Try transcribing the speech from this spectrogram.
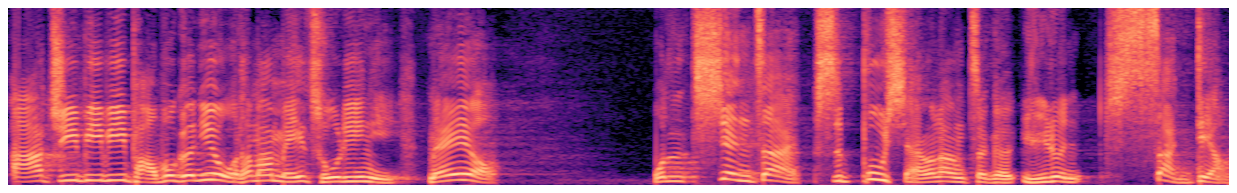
RGBB 跑步哥，因为我他妈没处理你，没有。我现在是不想要让整个舆论散掉，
